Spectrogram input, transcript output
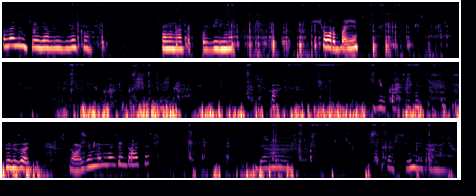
Але нічого, я вже звикла, що вона так повільно Така Дівка ззаді ножами може дати. Да. Красунька моя.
